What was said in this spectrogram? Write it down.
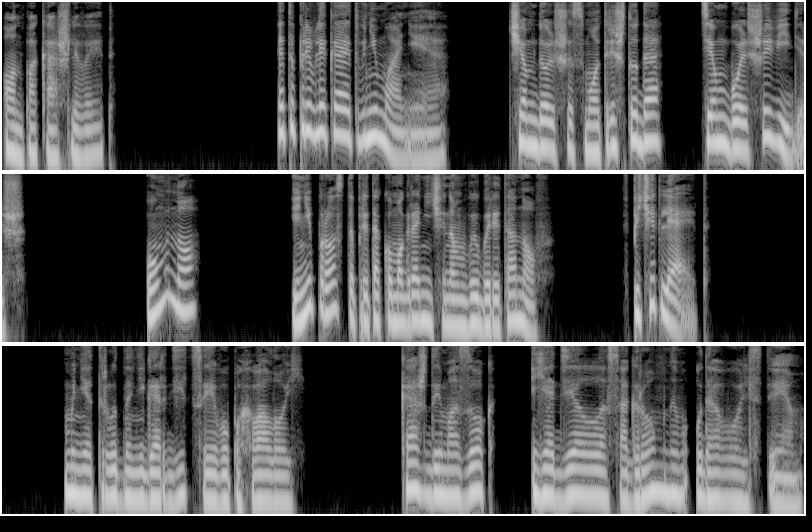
Он покашливает. Это привлекает внимание. Чем дольше смотришь туда, тем больше видишь. Умно. И не просто при таком ограниченном выборе тонов. Впечатляет. Мне трудно не гордиться его похвалой. Каждый мазок я делала с огромным удовольствием.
